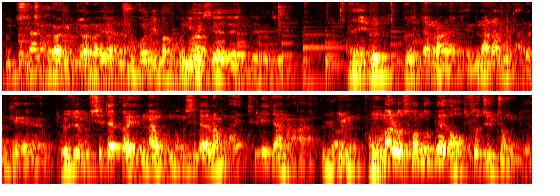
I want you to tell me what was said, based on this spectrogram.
그렇지 자랑인 줄 알아야 주거니 받거니가 있어야 되는데 그지 아니 그, 그렇잖아. 옛날하고 다른 게 요즘 시대가 옛날 운동 시대랑 많이 틀리잖아. 그죠. 정말로 선후배가 없어질 정도야.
